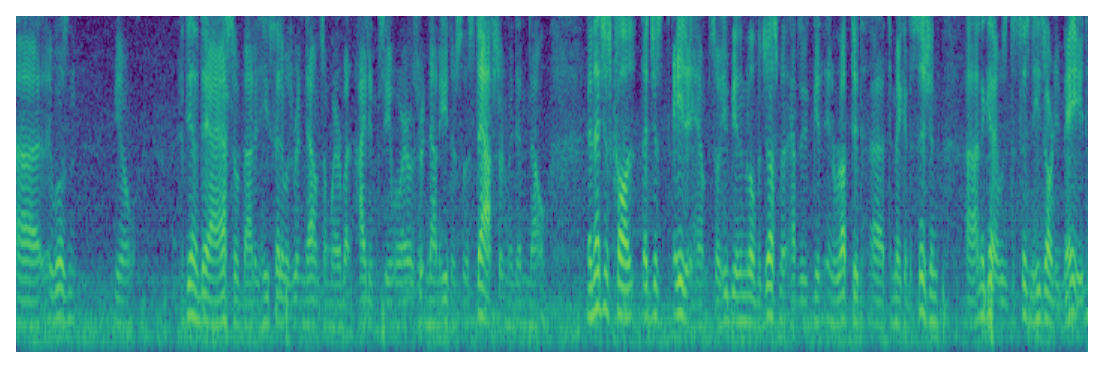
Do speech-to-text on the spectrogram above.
Uh, it wasn't, you know, at the end of the day, I asked him about it. He said it was written down somewhere, but I didn't see it where it was written down either. So the staff certainly didn't know, and that just caused that just ate at him. So he'd be in the middle of adjustment, have to get interrupted uh, to make a decision. Uh, and again, it was a decision he's already made.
